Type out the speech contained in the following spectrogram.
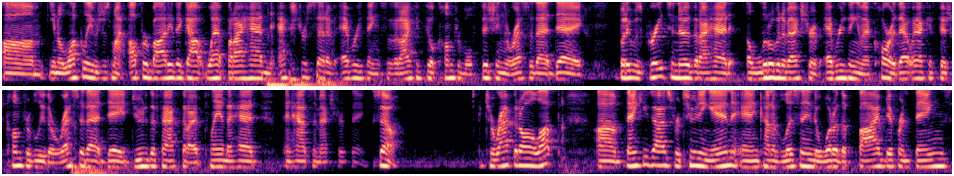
Um, you know, luckily it was just my upper body that got wet, but I had an extra set of everything so that I could feel comfortable fishing the rest of that day. But it was great to know that I had a little bit of extra of everything in that car. That way I could fish comfortably the rest of that day due to the fact that I planned ahead and had some extra things. So, to wrap it all up, um, thank you guys for tuning in and kind of listening to what are the five different things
